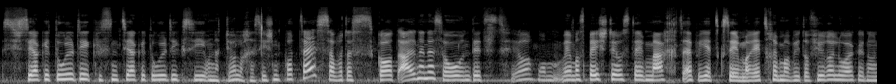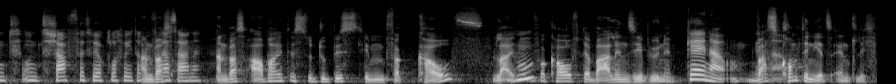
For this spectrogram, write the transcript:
Es ist sehr geduldig, es sind sehr geduldig gewesen. Und natürlich, es ist ein Prozess, aber das geht allen so. Und jetzt, ja, wenn man das Beste aus dem macht, eben jetzt sehen wir, jetzt können wir wieder führen schauen und, und schaffen wirklich wieder an was, an. An was arbeitest du? Du bist im Verkauf, Leitungsverkauf mhm. der Balensee Bühne. Genau. Was genau. kommt denn jetzt endlich?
